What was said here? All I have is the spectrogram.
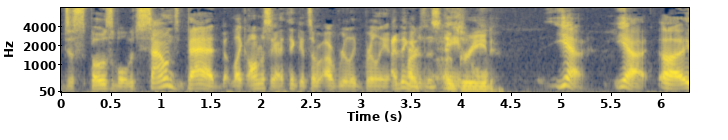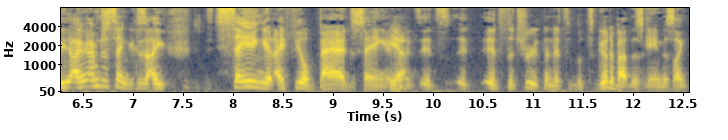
disposable which sounds bad but like honestly I think it's a, a really brilliant I think part it's of this game Agreed. yeah yeah uh, I, i'm just saying because i saying it i feel bad saying it Yeah. but it's it's it, it's the truth and it's what's good about this game is like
